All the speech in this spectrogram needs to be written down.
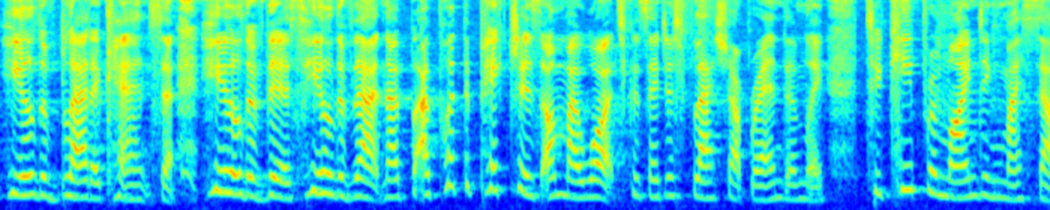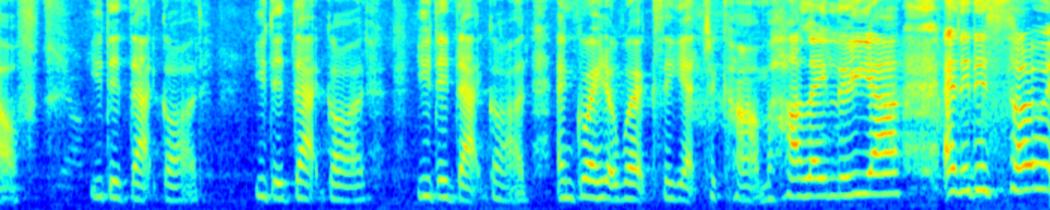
healed of bladder cancer, healed of this, healed of that. And I, I put the pictures on my watch because they just flash up randomly to keep reminding myself, You did that, God. You did that, God. You did that, God, and greater works are yet to come. Hallelujah. And it is so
